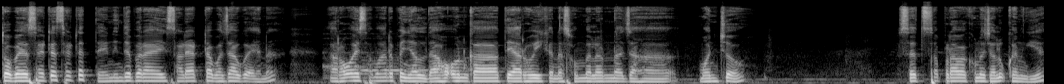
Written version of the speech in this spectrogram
ᱛᱚᱵᱮ ᱥᱮᱴᱮᱨ ᱥᱮᱴᱮᱨ ᱛᱮ ᱧᱤᱫᱟᱹ ᱯᱨᱟᱭ ᱥᱟᱲᱮ ᱟᱴᱴᱟ ᱵᱟᱡᱟᱣ ᱜᱚᱫ ᱮᱱᱟ ᱟᱨ ᱦᱚᱸᱜᱼᱚᱭ ᱥᱟᱢᱟᱝ ᱨᱮᱯᱮ ᱧᱮᱞ ᱮᱫᱟ ᱦᱚᱸᱜᱼᱚ ᱱᱚᱝᱠᱟ ᱛᱮᱭᱟᱨ ᱦᱩᱭ ᱠᱟᱱᱟ ᱥᱚᱢᱢᱮᱞᱚᱱ ᱨᱮᱱᱟᱜ ᱡᱟᱦᱟᱸ ᱢᱚᱧᱪᱚ ᱥᱟᱹᱛ ᱥᱟᱯᱲᱟᱣ ᱮᱠᱷᱚᱱᱳ ᱪᱟᱹᱞᱩᱜ ᱠᱟᱱ ᱜᱮᱭᱟ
